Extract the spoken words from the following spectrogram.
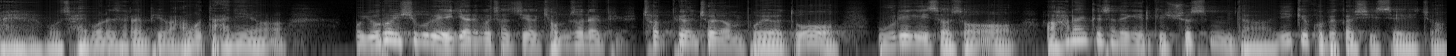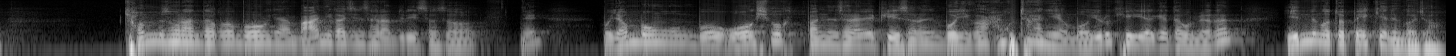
에휴, 뭐잘 보는 사람이 비하면 아무것도 아니에요. 뭐 이런 식으로 얘기하는 것 자체가 겸손의 표현처럼 보여도 우리에게 있어서 아, 하나님께서 내게 이렇게 주셨습니다. 이렇게 고백할 수 있어야죠. 겸손한다고 뭐 그냥 많이 가진 사람들이 있어서 네? 뭐 연봉 뭐 5억 10억 받는 사람에 비해서는 뭐 이거 아무것도 아니에요. 뭐 이렇게 이야기하다 보면은 있는 것도 뺏기는 거죠.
